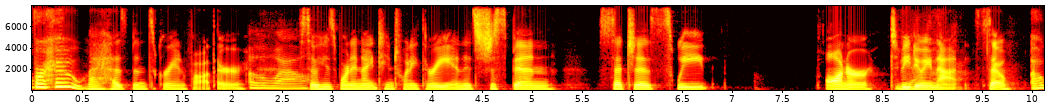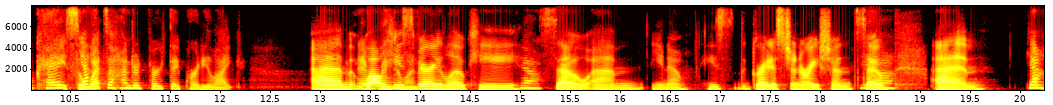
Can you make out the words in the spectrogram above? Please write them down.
For who? My husband's grandfather. Oh, wow. So he was born in 1923, and it's just been such a sweet honor to be yeah. doing that. So, okay. So, yeah. what's a 100th birthday party like? Um, well, he's very low key. Yeah. So, um, you know, he's the greatest generation. So, yeah. um, yeah,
